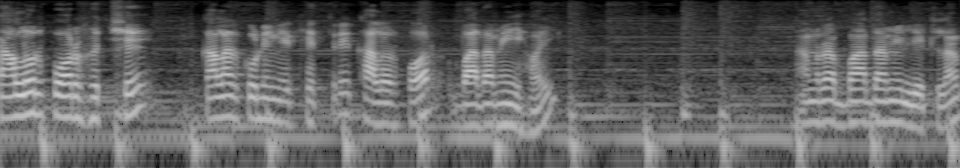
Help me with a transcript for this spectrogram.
কালোর পর হচ্ছে, কালার কোডিংয়ের ক্ষেত্রে কালোর পর বাদামিই হয়। আমরা বাদামি লিখলাম।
